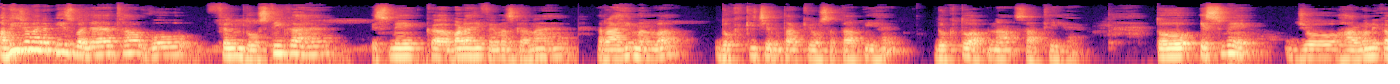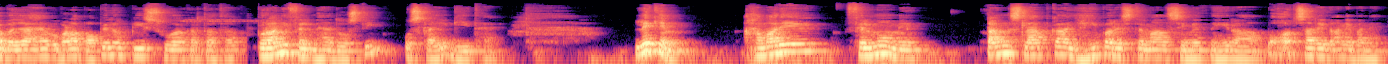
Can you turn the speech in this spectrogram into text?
अभी जो मैंने पीस बजाया था, वो फ़िल्म दोस्ती का है। इसमें एक बड़ा ही फ़ेमस गाना है, राही मनवा, दुख की चिंता क्यों सताती है? दुख तो अपना साथी है। तो इसमें जो हारमोनिका बजा है वो बड़ा पॉपुलर पीस हुआ करता था। पुरानी फ़िल्म है दोस्ती उसका ये गीत है। लेकिन हमारी फ़िल्मों में टंग स्लैप का यहीं पर इस्तेमाल सीमित नहीं रहा। बहुत सारे गाने बने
